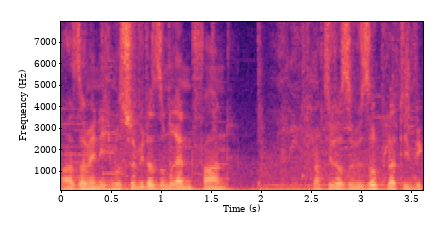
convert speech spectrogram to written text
Oh, sag mir nicht, ich muss schon wieder so ein Rennen fahren. Ich mach die doch sowieso platt, die me.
